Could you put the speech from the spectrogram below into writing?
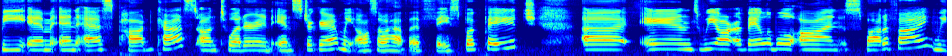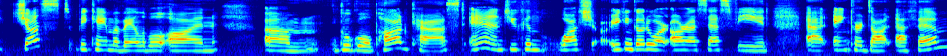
BMNS podcast on Twitter and Instagram. We also have a Facebook page. Uh, and we are available on Spotify. We just became available on um, Google Podcast. And you can watch, you can go to our RSS feed at anchor.fm.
